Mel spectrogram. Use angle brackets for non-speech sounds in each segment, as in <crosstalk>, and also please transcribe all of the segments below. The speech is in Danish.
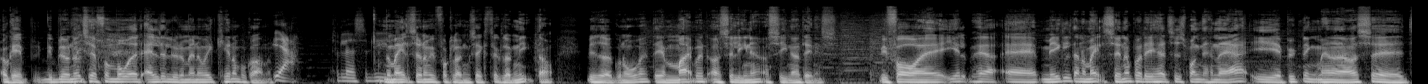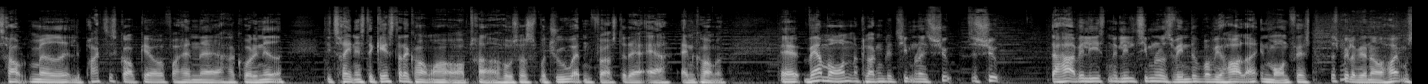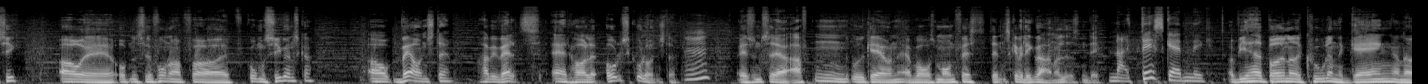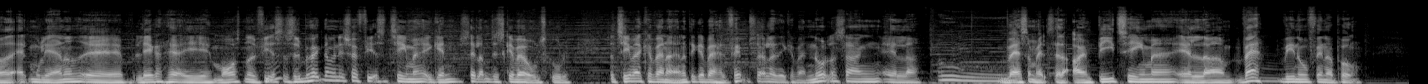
Okay, vi bliver nødt til at formode, at alle, der lytter med nu, ikke kender programmet. Ja. Så lad os lige... Normalt sender vi fra klokken 6 til klokken 9. Dag. Vi hedder Gunova. Det er Majbert og Selina og Sina og Dennis. Vi får øh, hjælp her af Mikkel, der normalt sender på det her tidspunkt. Han er i bygningen, men han er også øh, travlt med lidt praktiske opgaver, for han øh, har koordineret de tre næste gæster, der kommer og optræder hos os, hvor Drew er den første, der er ankommet. Øh, hver morgen, når klokken bliver 10 7 til 7, der har vi lige sådan et lille 10 minutters vindue, hvor vi holder en morgenfest. Så spiller vi noget høj musik og øh, åbner telefoner op for øh, gode musikønsker. Og hver onsdag har vi valgt at holde old school onsdag. Mm. Og jeg synes, at aftenudgaven af vores morgenfest, den skal vel ikke være anderledes end det. Nej, det skal den ikke. Og vi havde både noget Cool and the Gang og noget alt muligt andet øh, lækkert her i morges, noget 80'er. Mm. Så det behøver ikke nødvendigvis være 80'er tema igen, selvom det skal være old school. Så temaet kan være noget andet. Det kan være 90'er, eller det kan være 0'er sange, eller Uh. hvad som helst, eller R&B-tema, eller hvad vi nu finder på.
